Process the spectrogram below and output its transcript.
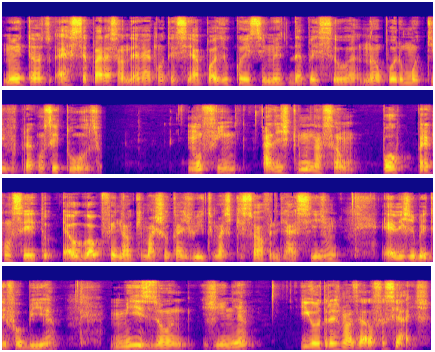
No entanto, essa separação deve acontecer após o conhecimento da pessoa, não por um motivo preconceituoso. No fim, a discriminação por preconceito é o golpe final que machuca as vítimas que sofrem de racismo, LGBTfobia, misoginia e outras mazelas sociais.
